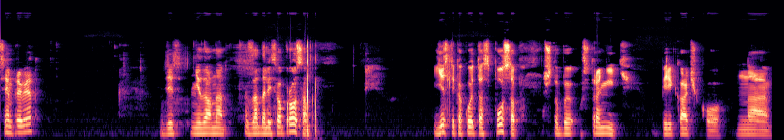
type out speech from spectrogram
Всем привет! Здесь недавно задались вопросом, есть ли какой-то способ, чтобы устранить перекачку на,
